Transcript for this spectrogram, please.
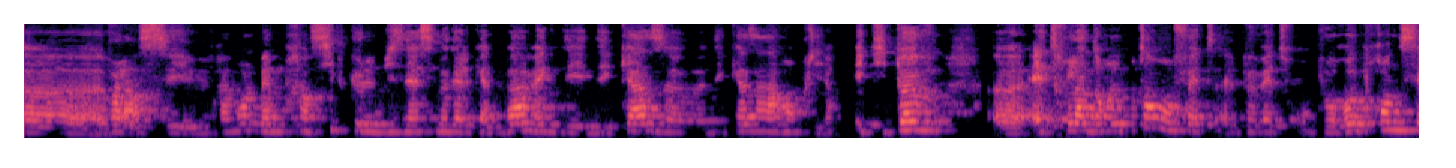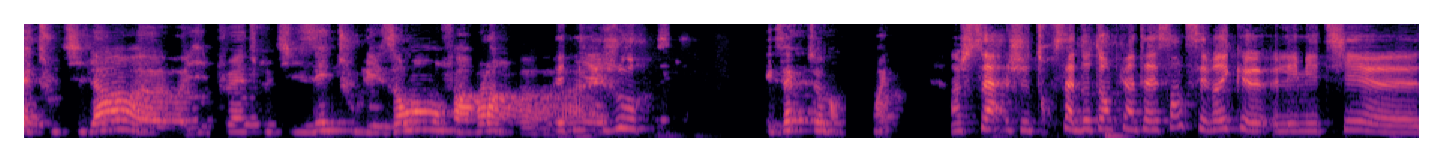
euh, voilà, c'est vraiment le même principe que le business model Canva avec des, des cases, des cases à remplir et qui peuvent euh, être là dans le temps en fait. Elles peuvent être, on peut reprendre cet outil-là, euh, il peut être utilisé tous les ans. Enfin voilà. être mis à jour. Exactement. Ouais je trouve ça d'autant plus intéressant que c'est vrai que les métiers euh,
